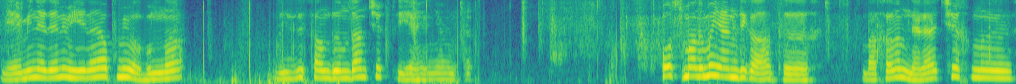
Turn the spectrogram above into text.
yemin ederim hile yapmıyor. Bunlar gizli sandığımdan çıktı yani. yani. Osman'ımı yendik artık. Bakalım neler çıkmış.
